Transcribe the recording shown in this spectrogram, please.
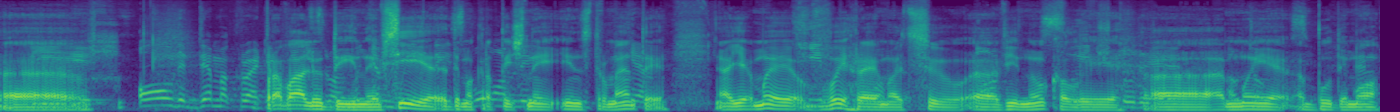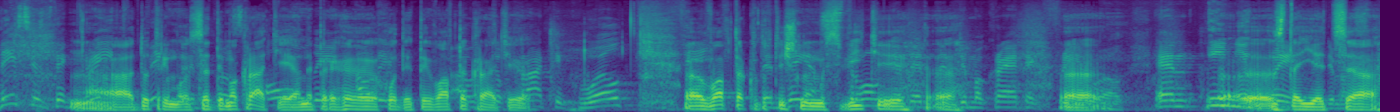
Е, Права людини, всі демократичні інструменти. Е, Ми виграємо цю е, війну, коли е, ми будемо е, дотримуватися демократії, а не переходити в автократію. Е, В автократичному світі е, е, здається,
